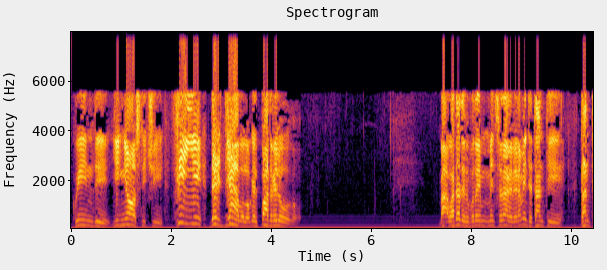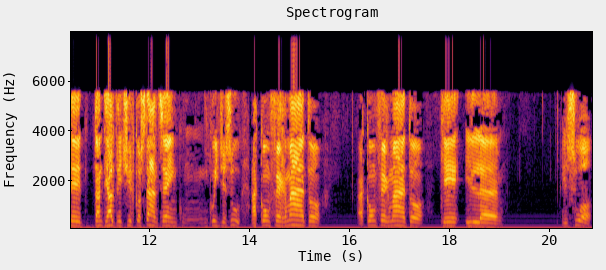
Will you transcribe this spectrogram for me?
quindi gli gnostici, figli del diavolo che è il padre loro. Ma guardate, vi potrei menzionare veramente tanti, tante, tante altre circostanze eh, in, in, cui Gesù ha confermato, ha confermato che il, il suo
